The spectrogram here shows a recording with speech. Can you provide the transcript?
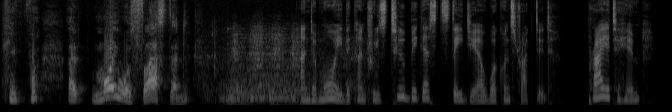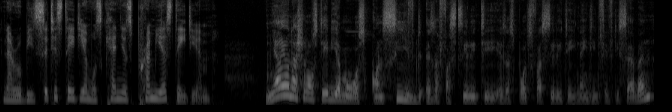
he, uh, Moi was flustered. Under Moi, the country's two biggest stadia were constructed. Prior to him, Nairobi's City Stadium was Kenya's premier stadium. Nyayo National Stadium was conceived as a facility, as a sports facility in 1957,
